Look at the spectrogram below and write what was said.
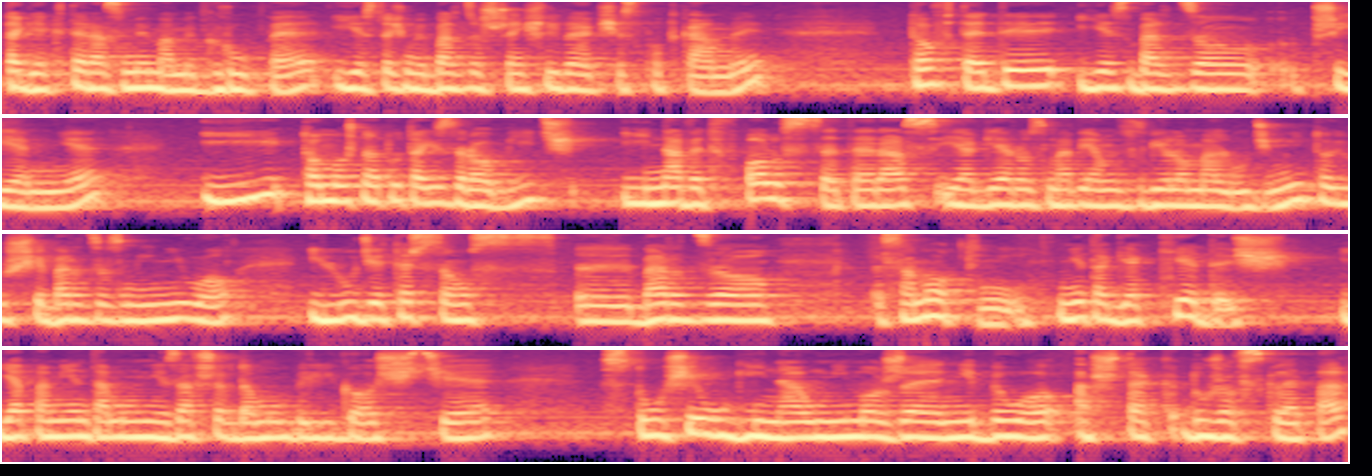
tak jak teraz my mamy grupę i jesteśmy bardzo szczęśliwe, jak się spotkamy, to wtedy jest bardzo przyjemnie i to można tutaj zrobić. I nawet w Polsce teraz, jak ja rozmawiam z wieloma ludźmi, to już się bardzo zmieniło i ludzie też są y, bardzo samotni. Nie tak jak kiedyś. Ja pamiętam, u mnie zawsze w domu byli goście, stół się uginał, mimo że nie było aż tak dużo w sklepach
